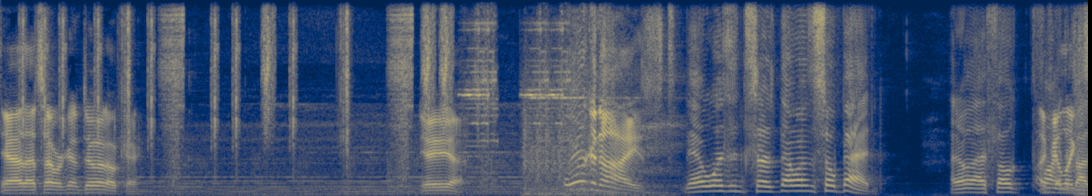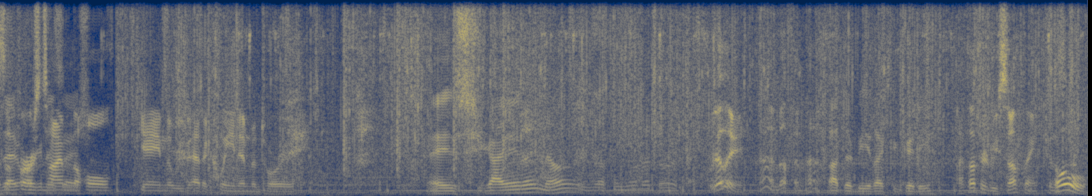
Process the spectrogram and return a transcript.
Yeah, that's how we're gonna do it. Okay. Yeah, yeah, yeah. Organized. That wasn't so. That wasn't so bad. I don't. I felt. Fine I feel like is the first time in the whole game that we've had a clean inventory. Hey, is- you got anything? No, There's nothing on that door. Really? Ah, nothing, huh? Thought there'd be like a goodie. I thought there'd be something. Oh,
